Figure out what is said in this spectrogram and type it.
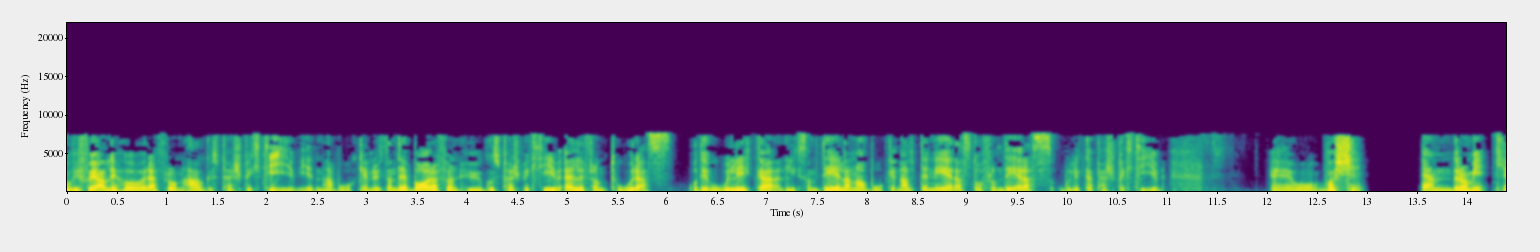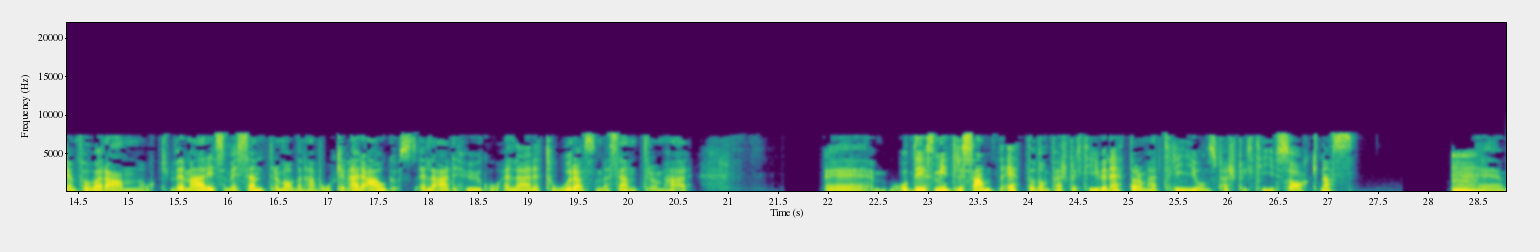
Och vi får ju aldrig höra från Augusts perspektiv i den här boken utan det är bara från Hugos perspektiv eller från Toras. Och de olika liksom, delarna av boken alterneras då från deras olika perspektiv. Eh, och vad kände de egentligen för varann och vem är det som är centrum av den här boken? Är det August eller är det Hugo eller är det Tora som är centrum här? Eh, och det som är intressant med ett av de perspektiven, ett av de här trions perspektiv saknas Mm. Eh,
